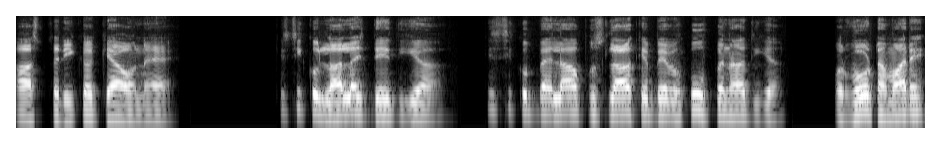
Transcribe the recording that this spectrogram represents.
खास तरीका क्या होना है? किसी को लालच दे दिया किसी को बहला फुसला के बेवकूफ़ बना दिया और वोट हमारे।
